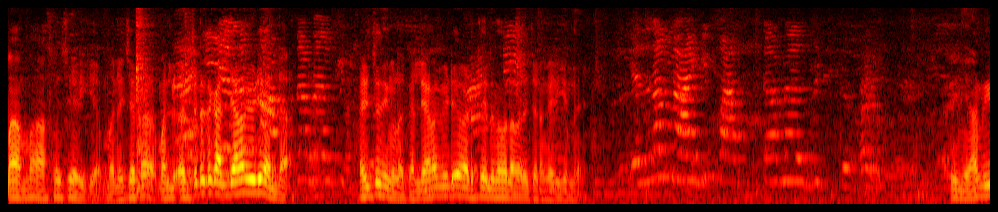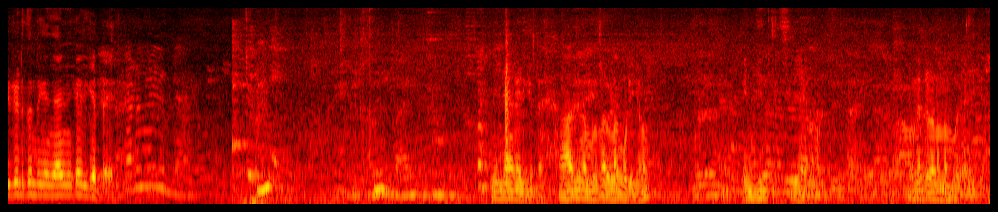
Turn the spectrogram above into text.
അമ്മ അമ്മ ആസ്വദിച്ച് കഴിക്കുക മനുചേട്ട മനുചേട്ടന്റെ കല്യാണ വീഡിയോ അല്ല. കഴിച്ചോ നിങ്ങൾ കല്യാണ വീഡിയോ അടുത്ത് ചെല്ലുന്ന പോലെ മനുചേട്ടൻ കഴിക്കുന്നത് ഞാൻ വീഡിയോ എടുത്തിട്ടുണ്ടെങ്കിൽ ഞാൻ കഴിക്കട്ടെ? ഞാൻ കഴിക്കട്ടെ. ആദ്യം നമ്മൾ വെള്ളം കുടിക്കണം. എഞ്ചിൻ ശരിയാക്കണം എന്നിട്ട് വേണം നമ്മൾ കഴിക്കാൻ.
